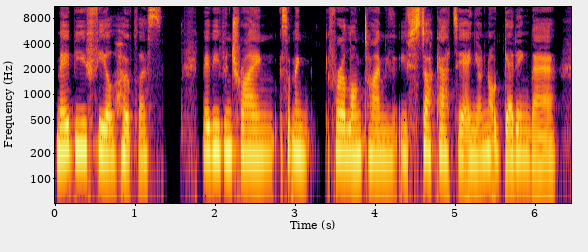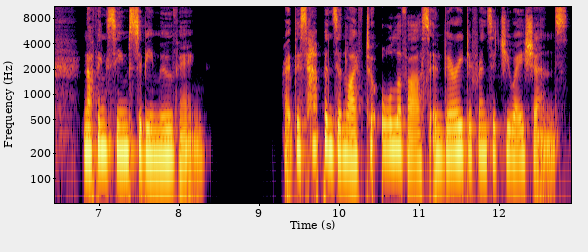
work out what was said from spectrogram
Maybe you feel hopeless. Maybe you've been trying something for a long time. You've, stuck at it and you're not getting there. Nothing seems to be moving. Right? This happens in life to all of us in very different situations.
